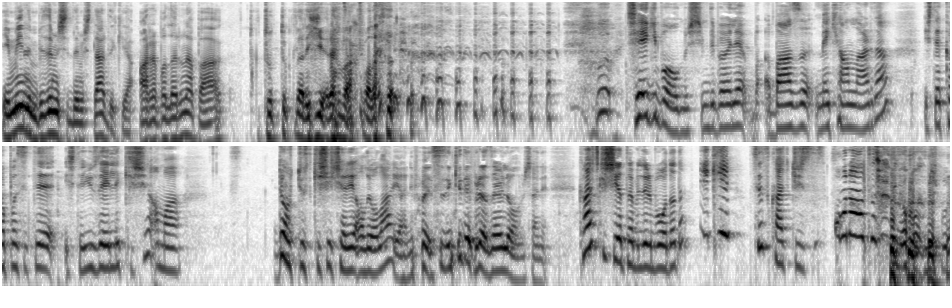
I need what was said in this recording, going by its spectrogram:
Eminim bizim için demişlerdi ki ya arabalarına bak, tuttukları yere bak falan. Şey gibi olmuş şimdi böyle ba- bazı mekanlarda işte kapasite işte 150 kişi ama 400 kişi içeriye alıyorlar ya hani böyle sizinki de biraz öyle olmuş hani. Kaç kişi yatabilir bu odada? 2. Siz kaç kişisiniz? 16 gibi olmuş bu.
